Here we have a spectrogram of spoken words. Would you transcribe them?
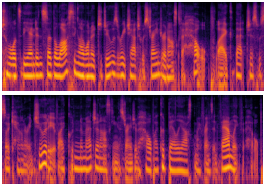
towards the end. And so the last thing I wanted to do was reach out to a stranger and ask for help. Like that just was so counterintuitive. I couldn't imagine asking a stranger for help. I could barely ask my friends and family for help.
